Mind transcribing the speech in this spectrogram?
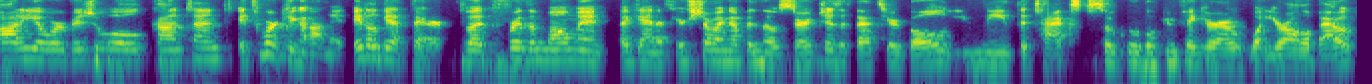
audio or visual content, it's working on it. It'll get there. But for the moment, again, if you're showing up in those searches, if that's your goal, you need the text so Google can figure out what you're all about.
